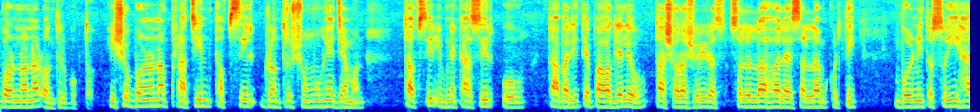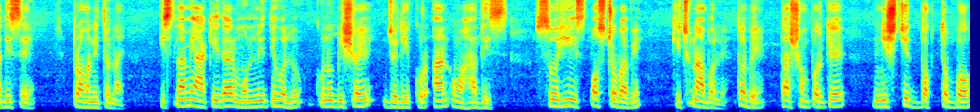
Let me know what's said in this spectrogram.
বর্ণনার অন্তর্ভুক্ত। এসব বর্ণনা প্রাচীন তাফসির গ্রন্থসমূহে যেমন তাফসির ইবনে কাসির ও তাবারিতে পাওয়া গেলেও তা সরাসরি সাল্লাহ আলাইসাল্লাম কর্তৃক বর্ণিত সই হাদিসে প্রমাণিত নয়। ইসলামী আকিদার মূলনীতি হল, কোনো বিষয়ে যদি কোরআন ও হাদিস সহি স্পষ্টভাবে কিছু না বলে, তবে তার সম্পর্কে নিশ্চিত বক্তব্য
